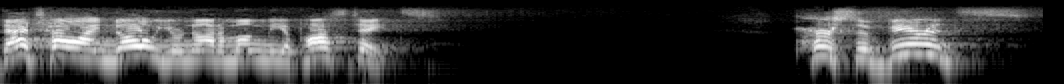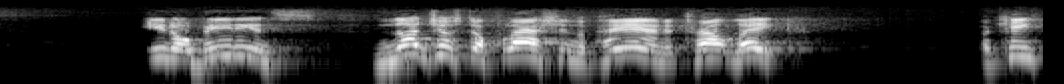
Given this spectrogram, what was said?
That's how I know you're not among the apostates. Perseverance in obedience, not just a flash in the pan at Trout Lake, a Keith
